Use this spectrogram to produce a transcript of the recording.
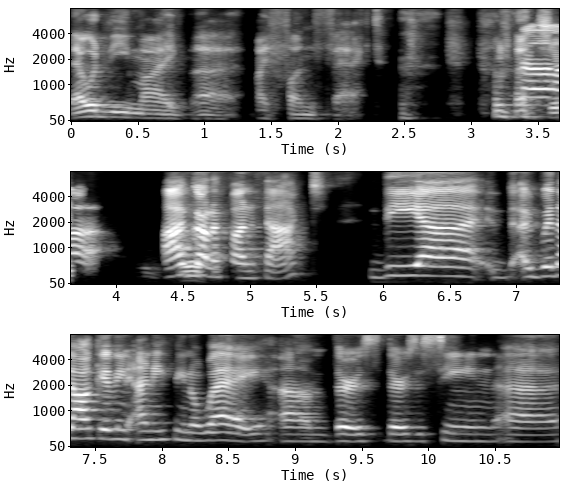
that would be my uh, my fun fact. uh, sure. I've got a fun fact the uh, without giving anything away um, there's there's a scene uh,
